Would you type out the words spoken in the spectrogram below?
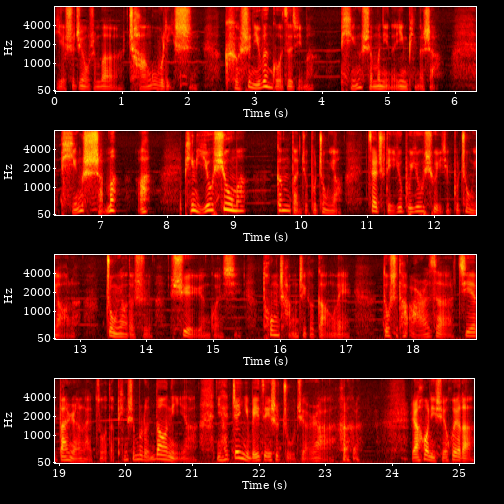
也是这种什么常务理事。可是你问过自己吗？凭什么你能应聘得上？凭什么啊？凭你优秀吗？根本就不重要，在这里优不优秀已经不重要了，重要的是血缘关系。通常这个岗位都是他儿子接班人来做的，凭什么轮到你呀？你还真以为自己是主角啊？然后你学会了，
